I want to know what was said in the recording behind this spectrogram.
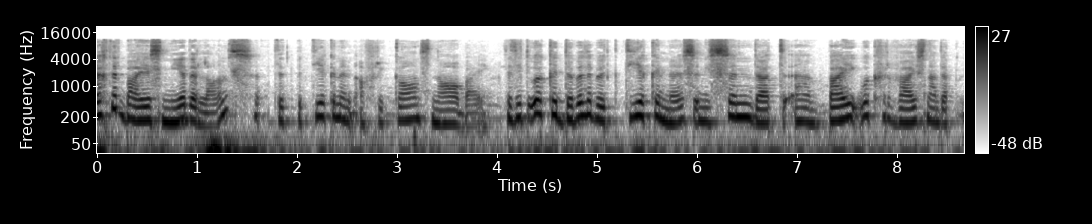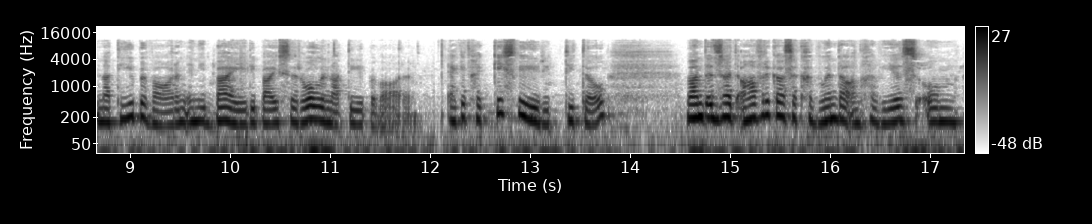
Digterby is Nederlands. Dit beteken in Afrikaans naby. Dit het ook 'n dubbele betekenis in die sin dat uh, by ook verwys na natuurbewaring en die by, die by se rol in natuurbewaring. Ek het gekies vir hierdie titel want in Suid-Afrika is ek gewoond daaraan gewees om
